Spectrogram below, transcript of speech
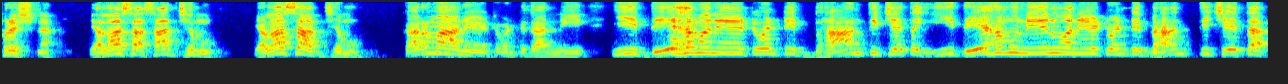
ప్రశ్న. ఎలా సా- సాధ్యము? ఎలా సాధ్యము? కర్మ అనేటువంటి దాన్ని ఈ దేహం అనేటువంటి భ్రాంతి చేత ఈ దేహము నేను అనేటువంటి భ్రాంతి చేత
